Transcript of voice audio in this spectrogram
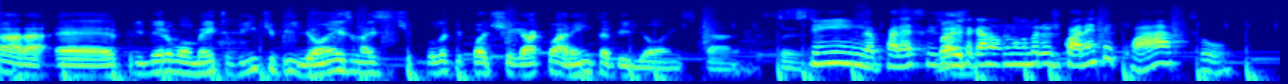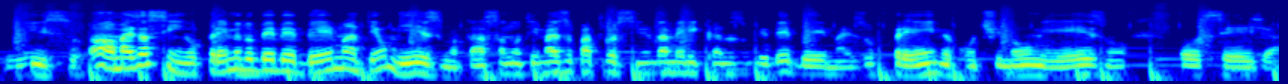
Cara, é, primeiro momento 20 bilhões, mas estipula que pode chegar a 40 bilhões, cara. Sim, parece que já vai chegar no número de 44. Isso. Oh, mas assim, o prêmio do BBB mantém o mesmo, tá? Só não tem mais o patrocínio da Americanas do BBB, mas o prêmio continua o mesmo, ou seja,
